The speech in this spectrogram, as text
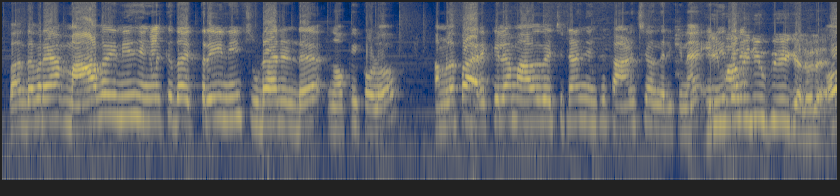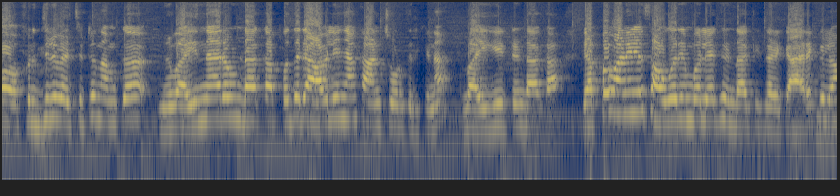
അപ്പൊ എന്താ പറയാ മാവ് ഇനി ഞങ്ങൾക്ക് ഇതാ ഇത്രയും ഇനി ചൂടാനുണ്ട്. നോക്കിക്കോളൂ. നമ്മളിപ്പോ അര കിലോ മാവ് വെച്ചിട്ടാണ് ഞങ്ങൾക്ക് കാണിച്ചു തന്നിരിക്കുന്നത് ഓ ഫ്രിഡ്ജിൽ വെച്ചിട്ട് നമുക്ക് വൈകുന്നേരം ഉണ്ടാക്കാം. അപ്പൊ ഇത് രാവിലെ ഞാൻ കാണിച്ചു കൊടുത്തിരിക്കണ വൈകിട്ട് ഉണ്ടാക്കാം. എപ്പോ വേണമെങ്കിലും സൗകര്യം പോലെയൊക്കെ ഉണ്ടാക്കി കഴിക്കാം. അര കിലോ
